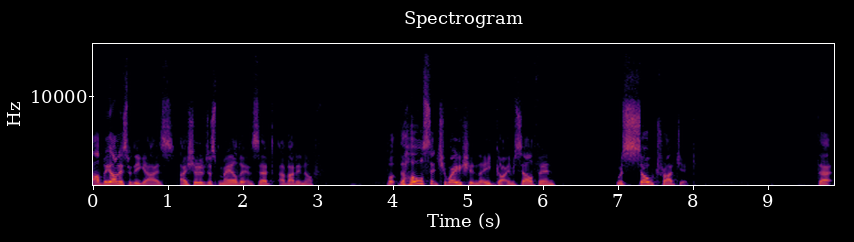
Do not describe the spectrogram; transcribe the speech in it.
I'll be honest with you guys. I should have just mailed it and said, I've had enough. But the whole situation that he got himself in was so tragic that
